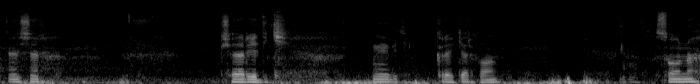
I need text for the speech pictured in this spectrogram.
Arkadaşlar bir şeyler yedik. Ne yedik? Kreker falan. Sonra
